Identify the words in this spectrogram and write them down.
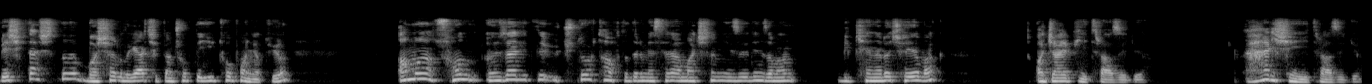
Beşiktaş'ta başarılı gerçekten çok da iyi top oynatıyor. Ama son özellikle 3-4 haftadır mesela maçlarını izlediğin zaman bir kenara şeye bak. Acayip itiraz ediyor. Her şeye itiraz ediyor.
